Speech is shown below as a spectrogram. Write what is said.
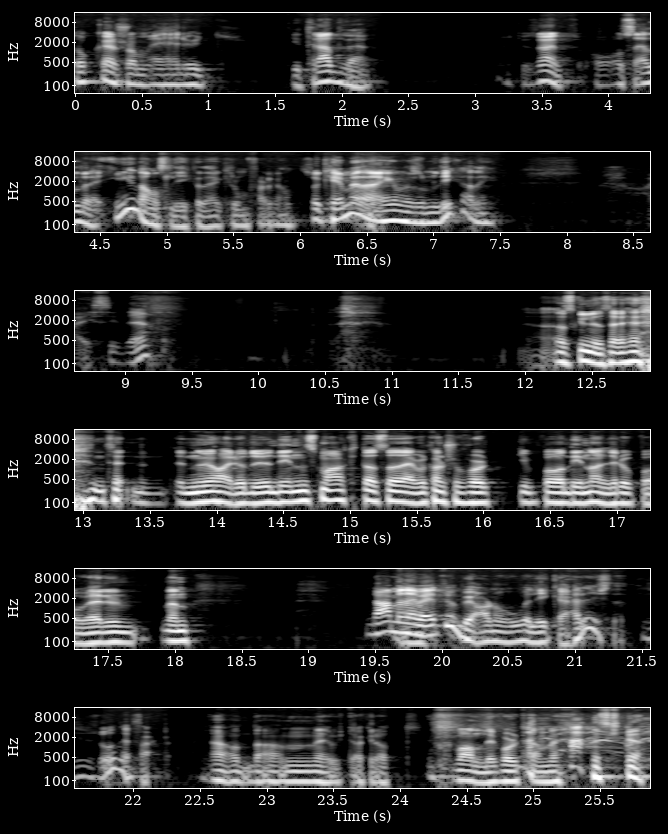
dere som er rundt de 30, ikke sant, og oss eldre, ingen av oss liker de krumfelgene. Så hvem er det egentlig som liker de? Nei, si det. Jeg skulle si Nå har jo du din smak, da, så det er vel kanskje folk på din alder oppover, men Nei, men jeg vet jo Bjarne og Ove liker heller ikke det. De syns òg det er fælt. Ja, de er jo ikke akkurat vanlige folk, de. er.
